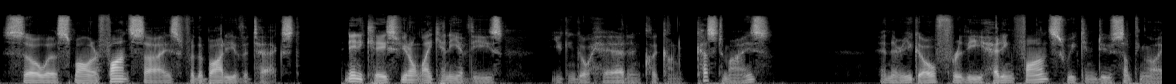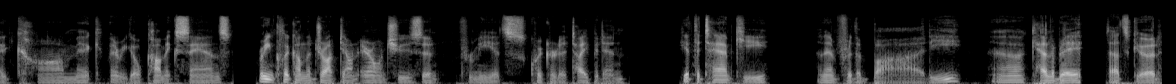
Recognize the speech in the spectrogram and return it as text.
So a smaller font size for the body of the text. In any case, if you don't like any of these, you can go ahead and click on Customize. And there you go. For the heading fonts, we can do something like Comic, there we go, Comic Sans. Or you can click on the drop down arrow and choose it. For me, it's quicker to type it in hit the tab key, and then for the body, uh, Calibri, that's good.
